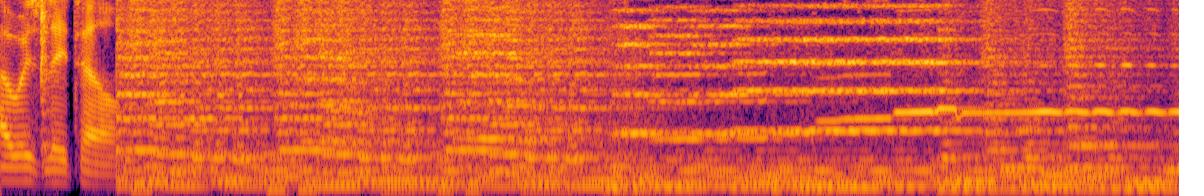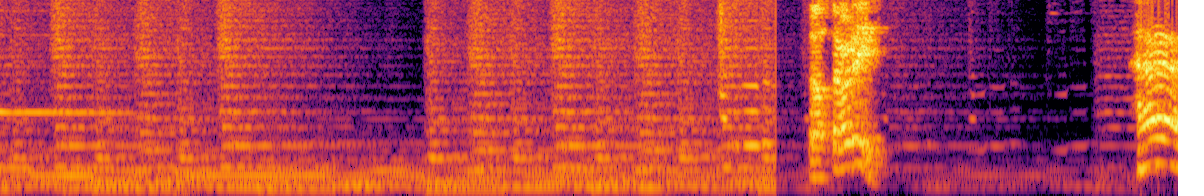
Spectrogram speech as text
Hours later. রাস্তা হ্যাঁ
